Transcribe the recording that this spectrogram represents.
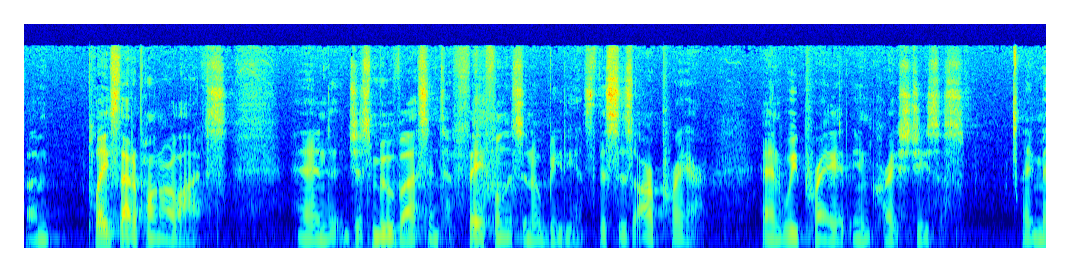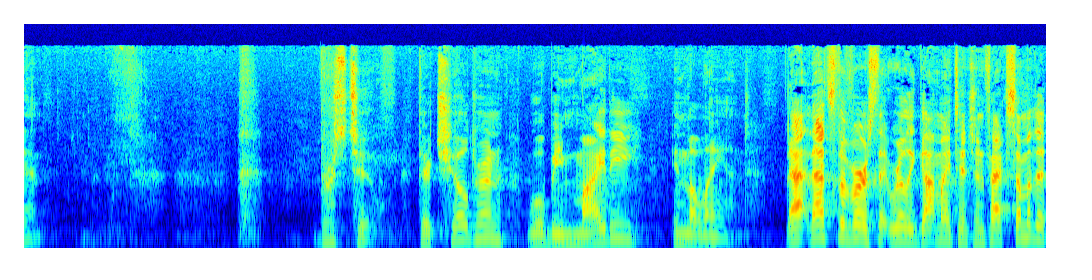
Um, place that upon our lives and just move us into faithfulness and obedience. This is our prayer, and we pray it in Christ Jesus. Amen. Verse 2 Their children will be mighty in the land. That, that's the verse that really got my attention. In fact, some of the,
